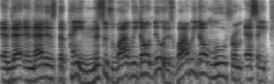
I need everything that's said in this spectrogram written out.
and that and that is the pain. And this is why we don't do it. Is why we don't move from SAP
